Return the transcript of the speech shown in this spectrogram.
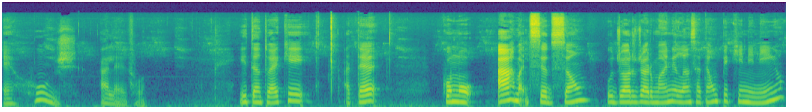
é rouge à lèvre. E tanto é que, até como arma de sedução, o Giorgio Armani lança até um pequenininho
